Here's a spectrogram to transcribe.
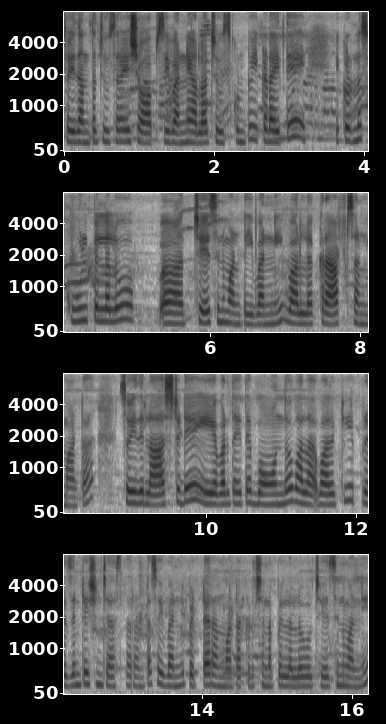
సో ఇదంతా చూసారా? ఈ షాప్స్ ఇవన్నీ అలా చూసుకుంటూ ఇక్కడైతే ఇక్కడున్న స్కూల్ పిల్లలు చేసినవంట ఇవన్నీ వాళ్ళ క్రాఫ్ట్స్ అన్నమాట. సో ఇది లాస్ట్ డే ఎవరిదైతే బాగుందో వాళ్ళ వాళ్ళకి ప్రజెంటేషన్ చేస్తారంట. సో ఇవన్నీ పెట్టారనమాట అక్కడ చిన్నపిల్లలు చేసినవన్నీ.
